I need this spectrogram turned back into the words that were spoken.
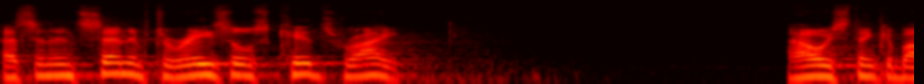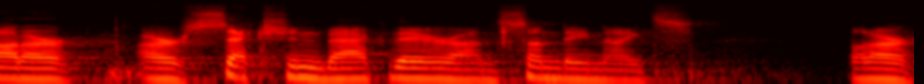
That's an incentive to raise those kids right. I always think about our, our section back there on Sunday nights. Well, our,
